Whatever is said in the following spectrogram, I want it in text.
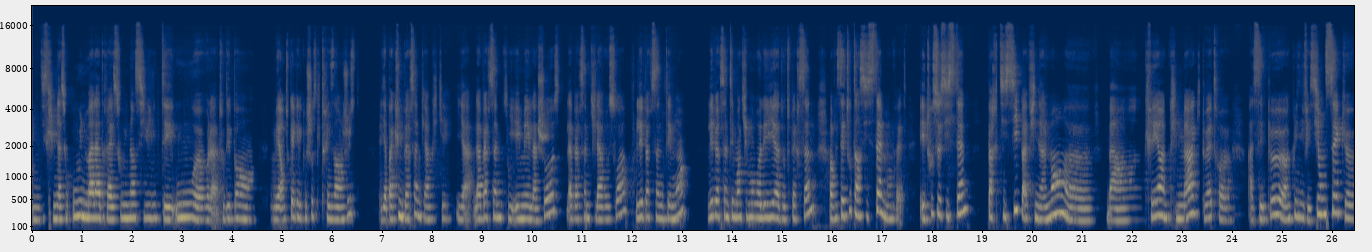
euh, discrimination ou une maladresse ou une incivilité ou, euh, voilà, tout dépend. Mais en tout cas, quelque chose qui est très injuste. il n'y a pas qu'une personne qui est impliquée. Il y a la personne qui émet la chose, la personne qui la reçoit, les personnes témoins, les personnes témoins qui vont relayer à d'autres personnes. Enfin, c'est tout un système en fait. Et tout ce système participe à finalement euh, ben, créer un climat qui peut être euh, assez peu inclusif. Et si on sait que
